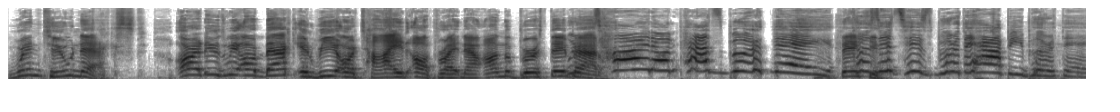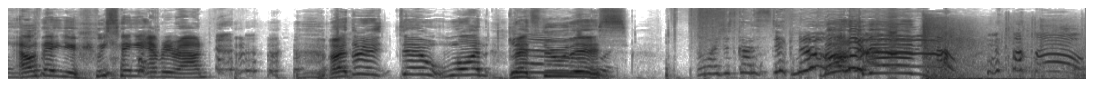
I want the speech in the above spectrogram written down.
win two next. All right, dudes, we are back and we are tied up right now on the birthday We're battle. tied on Pat's birthday. Thank you. Cause it's his birthday. Happy birthday. Oh, thank you. We sing it every round. All right, three, two, one. Let's do this. Oh, I just got a stick. No. Not again! No!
